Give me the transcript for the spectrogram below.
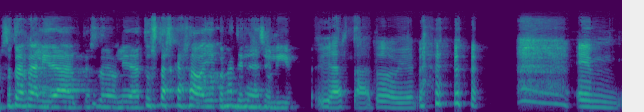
es, otra realidad, es otra realidad. Tú estás casado allí con Angelina Jolie. Ya está, todo bien. eh,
